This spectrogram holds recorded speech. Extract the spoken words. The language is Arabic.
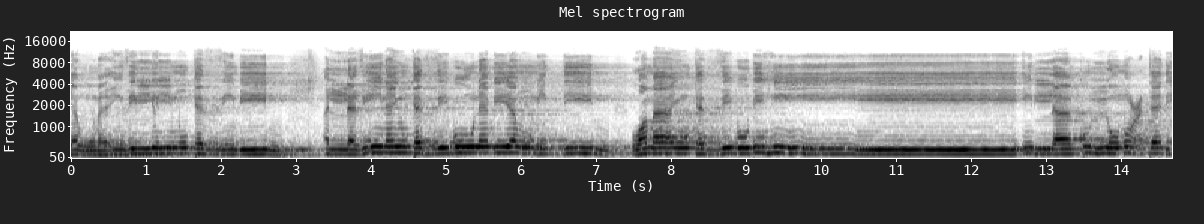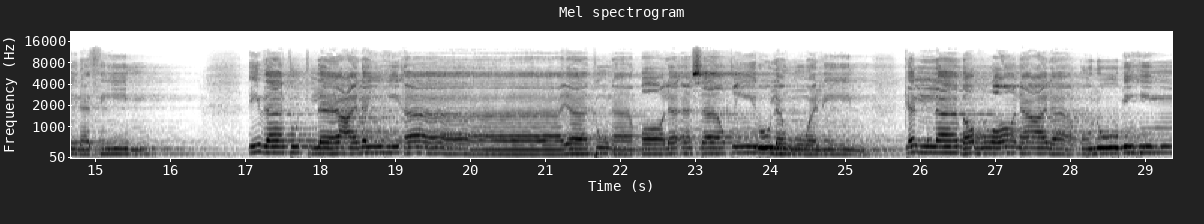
يومئذ للمكذبين الذين يكذبون بيوم الدين وما يكذب به إلا كل معتد نثيم. إذا تتلى عليه آياتنا قال أساطير الأولين كلا بران على قلوبهم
